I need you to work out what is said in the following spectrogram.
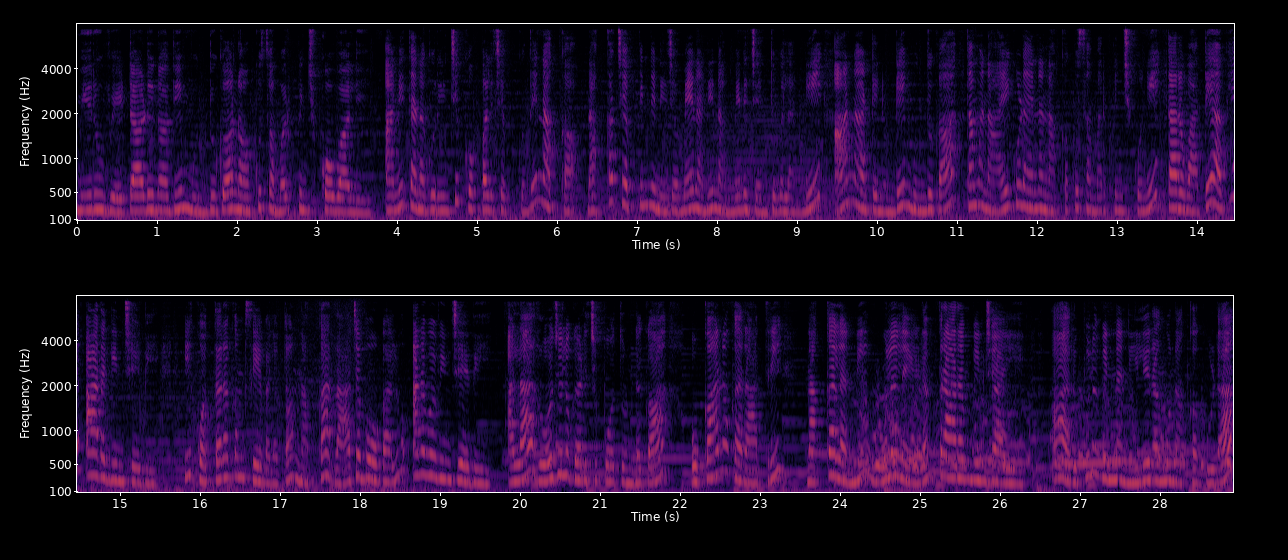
మీరు వేటాడినది ముందుగా నాకు సమర్పించుకోవాలి. అని తన గురించి గొప్పలు చెప్పుకుంది నక్క. నక్క చెప్పింది నిజమేనని నమ్మిన జంతువులన్నీ ఆనాటి నుండి ముందుగా తమ నాయకుడైన నక్కకు సమర్పించుకుని తరువాతే అవి ఆరగించేవి. ఈ కొత్త రకం సేవలతో నక్క రాజభోగాలు అనుభవించేది. అలా రోజులు గడిచిపోతుండగా ఒకానొక రాత్రి నక్కలన్నీ ఊలలేయడం ప్రారంభించాయి. ఆ అరుపులు విన్న నీలిరంగు నక్క కూడా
